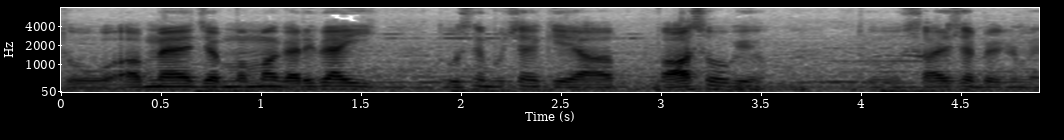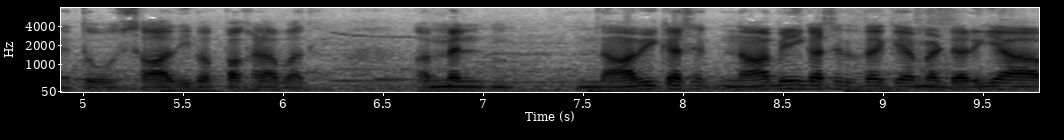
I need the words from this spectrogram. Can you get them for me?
تو اب میں جب مما گھر پہ آئی تو اس نے پوچھا کہ آپ پاس ہو گئے ہو؟ تو سارے سبجیکٹ میں تو ساتھ ہی پپا کھڑا ہوا تھا۔ اب میں نہ بھی کر سک، نہ بھی نہیں کر سکتا کہ اب میں ڈر گیا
